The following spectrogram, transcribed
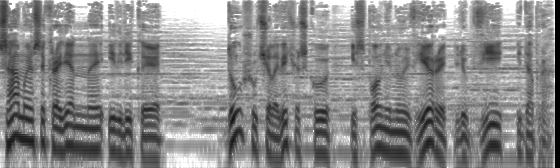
самое сокровенное и великое — душу человеческую, исполненную веры, любви и добра.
